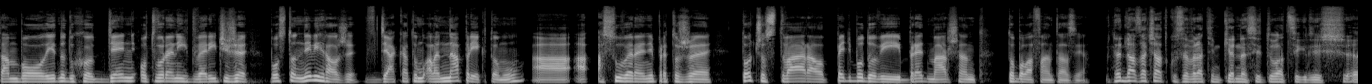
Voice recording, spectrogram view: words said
tam bol jednoducho deň otvorených dverí, čiže Boston nevyhral, že vďaka tomu, ale napriek tomu a, a, a suverénne, pretože to, čo stváral 5-bodový Brad Marchand, to bola fantázia. Hned na začátku se vrátím k jedné situaci, když, uh, uh,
